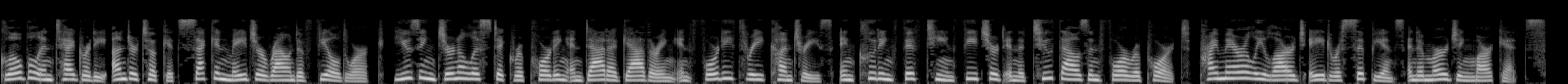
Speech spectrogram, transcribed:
Global Integrity undertook its second major round of fieldwork, using journalistic reporting and data gathering in 43 countries including 15 featured in the 2004 report primarily large aid recipients and emerging markets.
